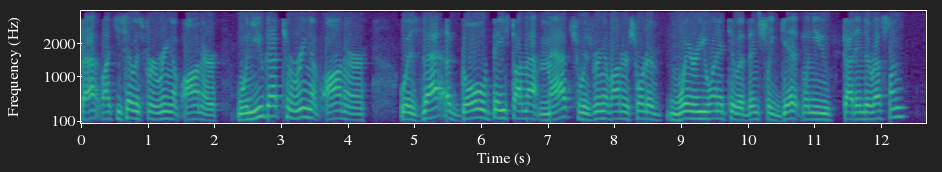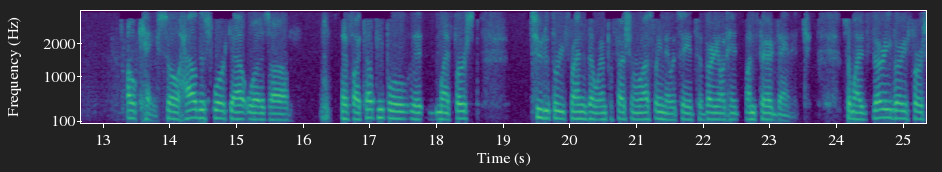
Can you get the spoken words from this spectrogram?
that, like you said, was for Ring of Honor. When you got to Ring of Honor, was that a goal based on that match? Was Ring of Honor sort of where you wanted to eventually get when you got into wrestling? Okay, so how this worked out was uh, if I tell people that my first two to three friends that were in professional wrestling, they would say it's a very un- unfair advantage. So my very, very first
